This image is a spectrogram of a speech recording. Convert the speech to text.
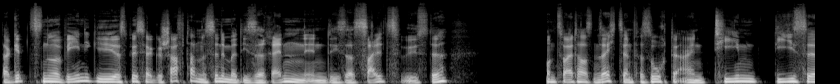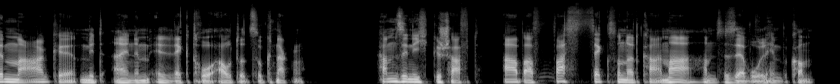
Da gibt es nur wenige, die es bisher geschafft haben. Es sind immer diese Rennen in dieser Salzwüste. Und 2016 versuchte ein Team, diese Marke mit einem Elektroauto zu knacken. Haben sie nicht geschafft, aber fast 600 km/h haben sie sehr wohl hinbekommen.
